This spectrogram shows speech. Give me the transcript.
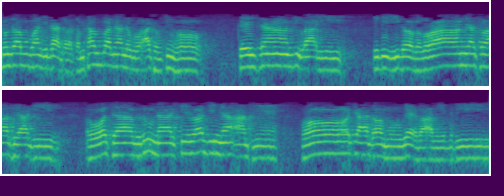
လွန်စွာပူပန်ရတသောသမထဥပဒနာတို့ကိုအာထုတ်ခြင်းကိုကိစ္စံပြုအာ၏ဣတိဤသောဘဂဝါမြတ်စွာဘုရားသည်အဝေါစာကရုဏာရှိသောပညာအပြင်ဟောကြားတော်မူခဲ့ပါ၏တည်း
